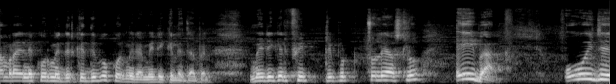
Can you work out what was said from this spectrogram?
আমরা এনে কর্মীদেরকে দিব, কর্মীরা মেডিকেলে যাবেন। মেডিকেল ফিট রিপোর্ট চলে আসলো। এইবার ওই যে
